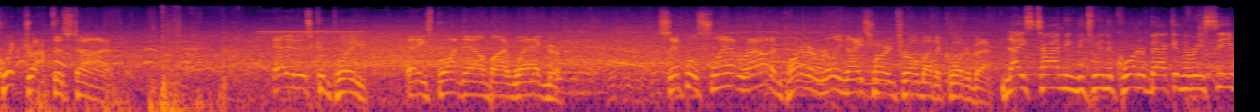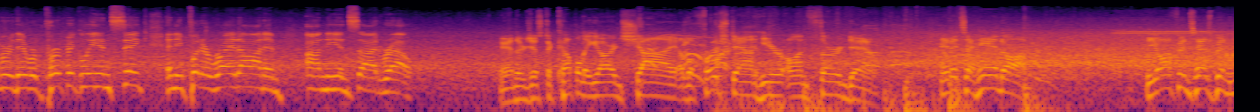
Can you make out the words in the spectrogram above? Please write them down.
Quick drop this time. And it is complete. And he's brought down by Wagner. Simple slant route and part of a really nice hard throw by the quarterback. Nice timing between the quarterback and the receiver. They were perfectly in sync, and he put it right on him on the inside route. And they're just a couple of yards shy of a first down here on third down. And it's a handoff. The offense has been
